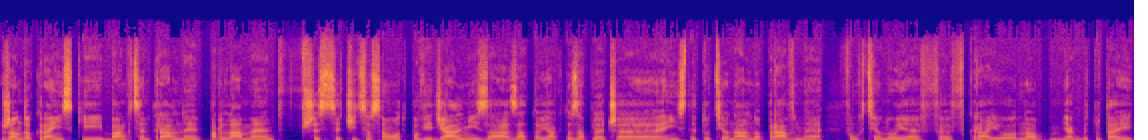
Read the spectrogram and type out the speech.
rząd ukraiński, bank centralny, parlament, wszyscy ci, co są odpowiedzialni za, za to, jak to zaplecze instytucjonalno-prawne funkcjonuje w, w kraju, no jakby tutaj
